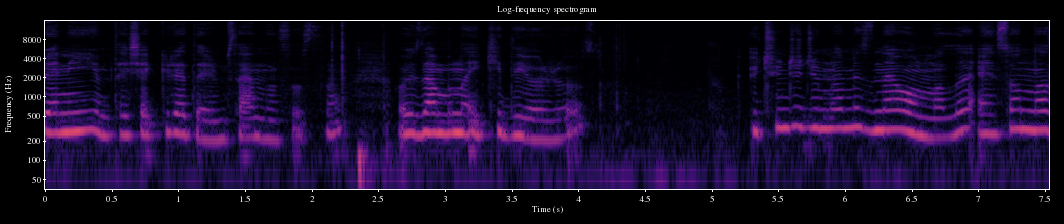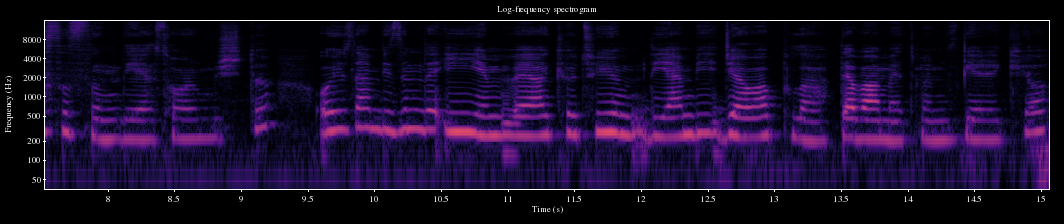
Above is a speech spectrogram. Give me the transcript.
ben iyiyim. Teşekkür ederim. Sen nasılsın? O yüzden buna iki diyoruz. Üçüncü cümlemiz ne olmalı? En son nasılsın diye sormuştu. O yüzden bizim de iyiyim veya kötüyüm diyen bir cevapla devam etmemiz gerekiyor.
